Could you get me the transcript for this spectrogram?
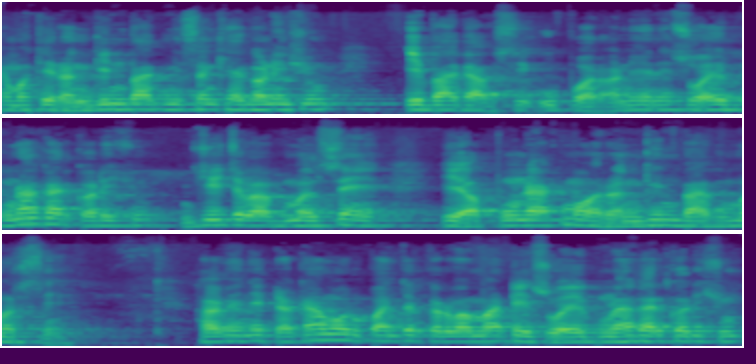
એમાંથી રંગીન ભાગની સંખ્યા ગણીશું, એ ભાગ આવશે ઉપર અને એને સોએ ગુણાકાર કરીશું, જે જવાબ મળશે એ અપૂર્ણાંકમાં રંગીન ભાગ મળશે. હવે એને ટકામાં રૂપાંતર કરવા માટે સોએ ગુણાકાર કરીશું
